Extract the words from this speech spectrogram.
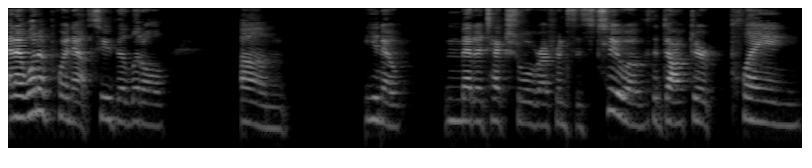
and I want to point out too the little um you know metatextual references too of the doctor playing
